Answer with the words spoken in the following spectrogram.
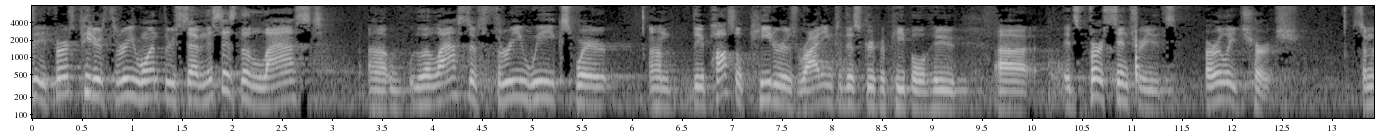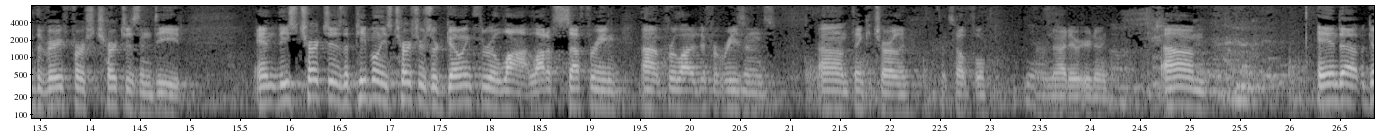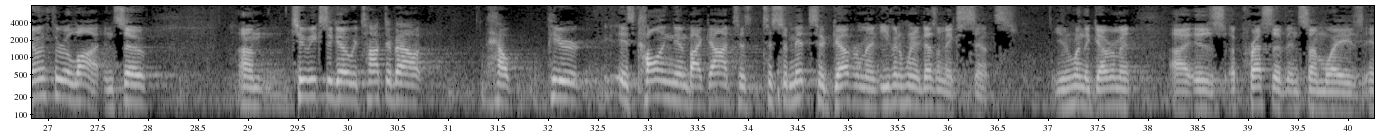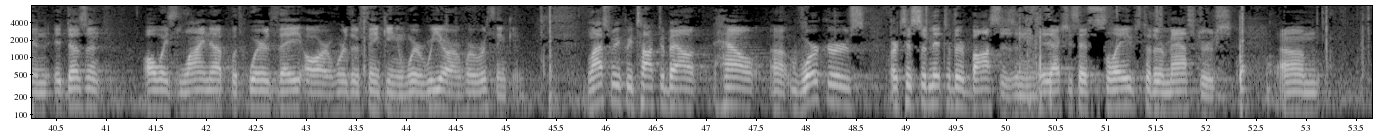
Let's see, 1 Peter 3 1 through 7. This is the last, uh, the last of three weeks where um, the Apostle Peter is writing to this group of people who, uh, it's first century, it's early church, some of the very first churches indeed. And these churches, the people in these churches are going through a lot, a lot of suffering um, for a lot of different reasons. Um, thank you, Charlie. That's helpful. I have no idea what you're doing. Um, and uh, going through a lot. And so, um, two weeks ago, we talked about how Peter is calling them by God to, to submit to government even when it doesn't make sense, even when the government uh, is oppressive in some ways and it doesn't always line up with where they are and where they're thinking and where we are and where we're thinking. Last week we talked about how uh, workers are to submit to their bosses, and it actually says slaves to their masters. Um,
